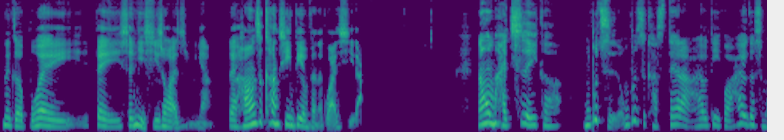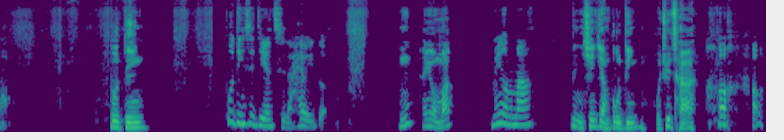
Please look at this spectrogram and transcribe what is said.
那个不会被身体吸收还是怎么样？对，好像是抗性淀粉的关系啦。然后我们还吃了一个，我们不止，我们不止卡斯蒂拉，还有地瓜，还有一个什么？布丁。布丁是今天吃的，还有一个。嗯，还有吗？没有了吗？那你先讲布丁，我去查。哦，好。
